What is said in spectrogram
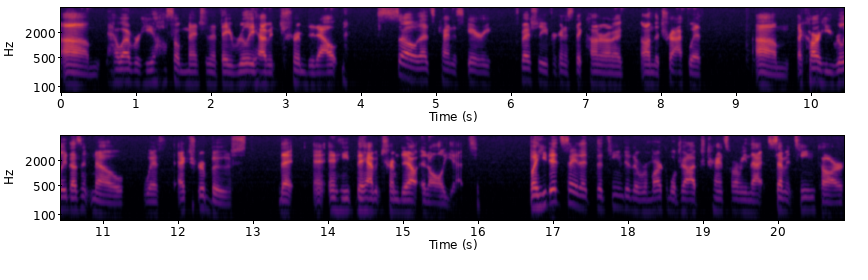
Um, however, he also mentioned that they really haven't trimmed it out, so that's kind of scary, especially if you're going to stick Connor on a on the track with um, a car he really doesn't know with extra boost that and he they haven't trimmed it out at all yet. But he did say that the team did a remarkable job transforming that 17 car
